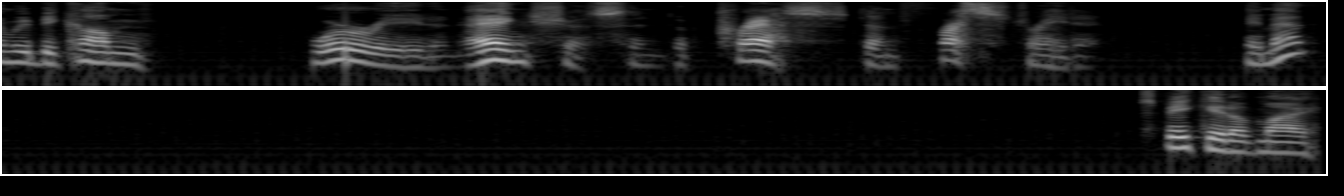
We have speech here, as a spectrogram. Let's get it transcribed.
and we become worried and anxious and depressed and frustrated. Amen? Speaking of my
